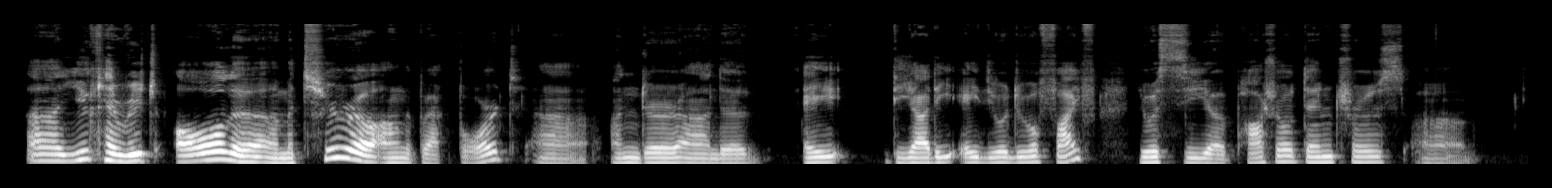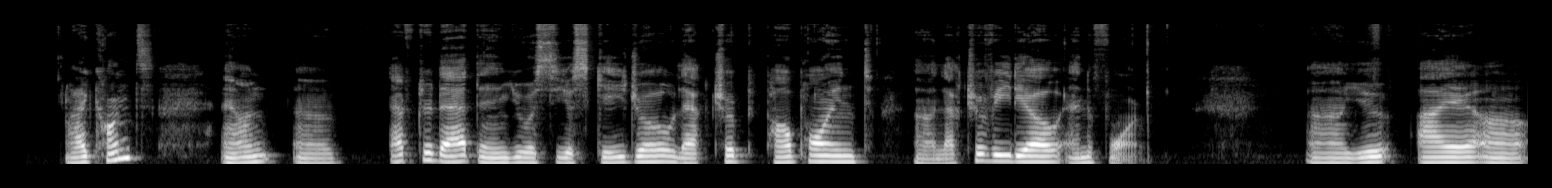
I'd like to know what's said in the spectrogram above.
Uh, you can reach all the uh, material on the blackboard uh, under the A DRD 8005. You will see a partial dentures icons and after that, then you will see a schedule, lecture, PowerPoint, uh, lecture video, and form. Uh, you, I uh,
